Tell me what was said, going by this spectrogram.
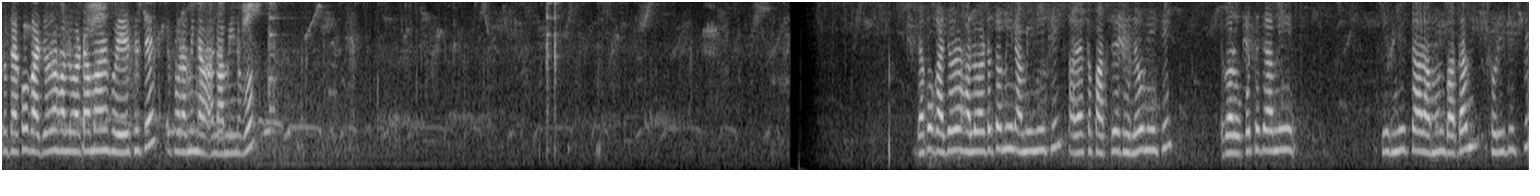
তো দেখো গাজরের হালুয়াটা আমার হয়ে এসেছে, এরপর আমি নামিয়ে নেব। দেখো গাজরের হালুয়াটা তো আমি নামিয়ে নিয়েছি, আর একটা পাত্রে ঢেলেও নিয়েছি। এবার ওপর থেকে আমি কিশমিশ আর আমন বাদাম ছড়িয়ে দিচ্ছি।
